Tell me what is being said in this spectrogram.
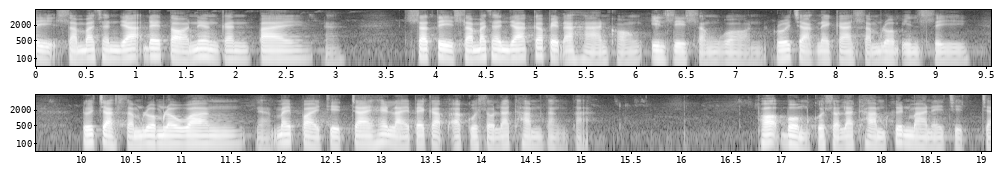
ติสัมปชัญญะได้ต่อเนื่องกันไปนะสติสัมปชัญญะก็เป็นอาหารของอินทรีย์สังวร รู้จักในการสำรวมอินทรีย์ รู้จักสำรวมระวังนะไม่ปล่อยจิตใจให้ไหลไปกับอกุศลธรรมต่างๆ ราะบ่มกุศลธรรมขึ้นมาในจิตใจ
